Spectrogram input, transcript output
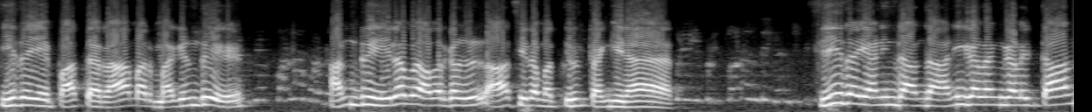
சீதையை பார்த்த ராமர் மகிழ்ந்து அன்று இரவு அவர்கள் ஆசிரமத்தில் தங்கினர். சீதை அணிந்த அந்த அணிகலங்களைத்தான்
